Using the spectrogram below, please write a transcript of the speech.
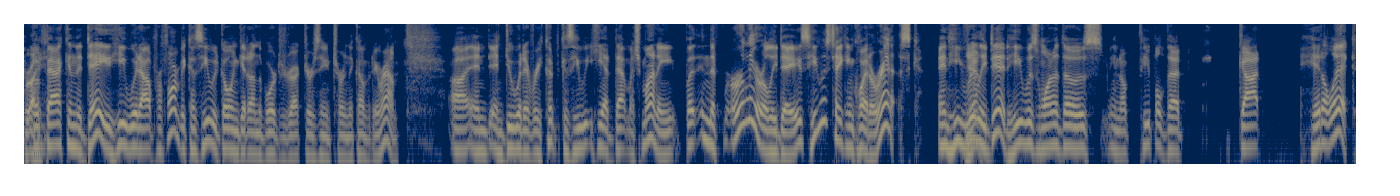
But Right. back in the day, he would outperform because he would go and get on the board of directors and he'd turn the company around. uh, and and do whatever he could because he he had that much money. But in the early early days, he was taking quite a risk, and he really did. He was one of those you know people that got hit a lick,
